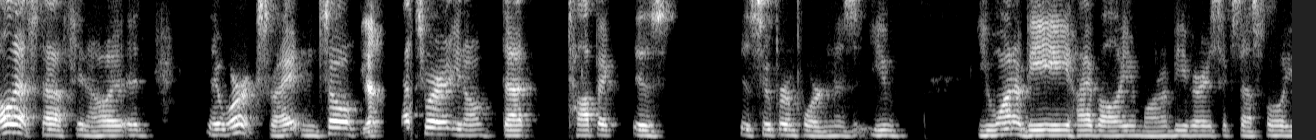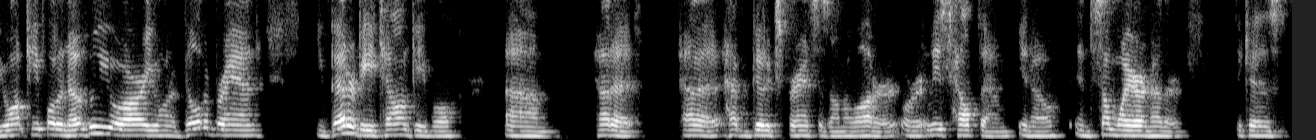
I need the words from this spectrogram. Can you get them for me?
all that stuff you know it it works right? And so Yeah. that's where you know that topic is is super important is you you want to be high volume want to be very successful. You want people to know who you are. You want to build a brand. You better be telling people um, how to how to have good experiences on the water or at least help them you know in some way or another. Because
